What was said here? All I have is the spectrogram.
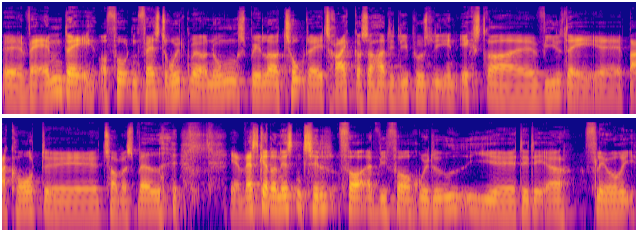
øh, hver anden dag og få den faste rytme, og nogen spiller to dage i træk, og så har de lige pludselig en ekstra øh, hviledag. Øh, bare kort, øh, Thomas, hvad, ja, hvad skal der næsten til, for at vi får ryddet ud i øh, det der flæveri?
